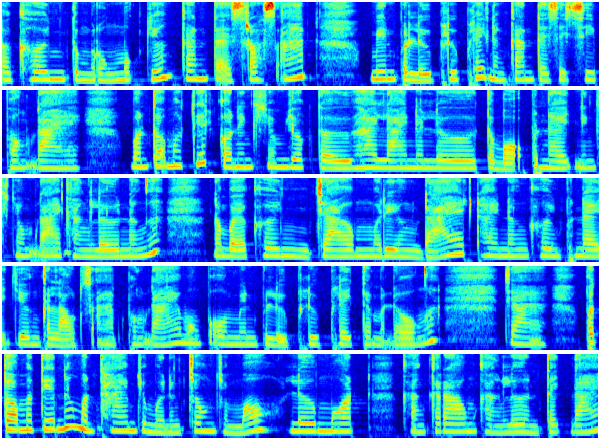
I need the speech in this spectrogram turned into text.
ឲ្យឃើញទម្រង់មុខយើងកាន់តែស្រស់ស្អាតមានពន្លឺភ្លឺភ្លេចនិងកាន់តែ sexy ផងដែរបន្តមកទៀតក៏នាងខ្ញុំយកទៅ highlight នៅលើតបកភ្នែកនាងខ្ញុំដែរខាងលើហ្នឹងដើម្បីឲ្យឃើញចើមរាងដែតហើយនឹងឃើញភ្នែកយើងក្លោតស្អាតផងដែរបងប្អូនមានពន្លឺភ្លឺភ្លេចតែម្ដងចាបន្តមកទៀតហ្នឹងបន្ថែមជាមួយនឹងចុងច្រមុះលើមាត់ខាងក្រោមខាងលើបន្តិចដែរ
